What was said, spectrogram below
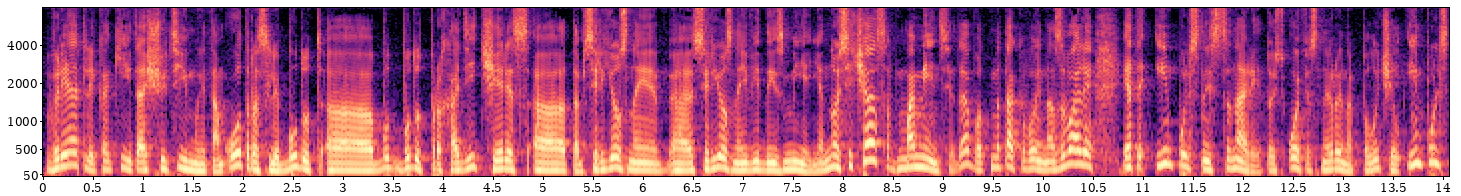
вряд ли какие-то ощутимые там отрасли будут, э, будут проходить через э, там серьезные, э, серьезные виды изменения. Но сейчас, в моменте, да, вот мы так его и назвали, это импульсный сценарий, то есть офисный рынок получил импульс.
